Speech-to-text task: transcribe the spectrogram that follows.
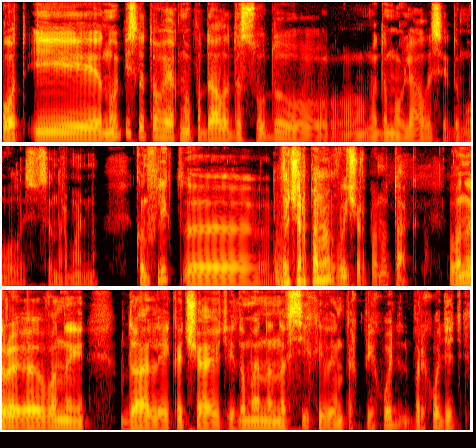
От і ну, після того, як ми подали до суду, ми домовлялися і домовились, все нормально. Конфлікт е, Вичерпано? вичерпано, так. Вони, е, вони далі качають, і до мене на всіх івентах приходять, приходять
